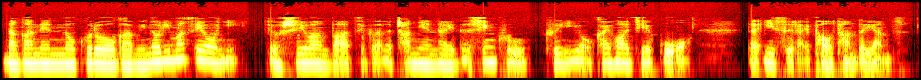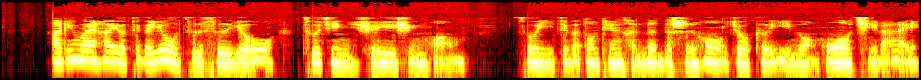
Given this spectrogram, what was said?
長年の苦労が実りますように，就希望把这个长年来的辛苦可以有开花结果的意思来泡汤的样子啊。另外还有这个柚子是有。促进血液循环，所以这个冬天很冷的时候就可以暖和起来，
